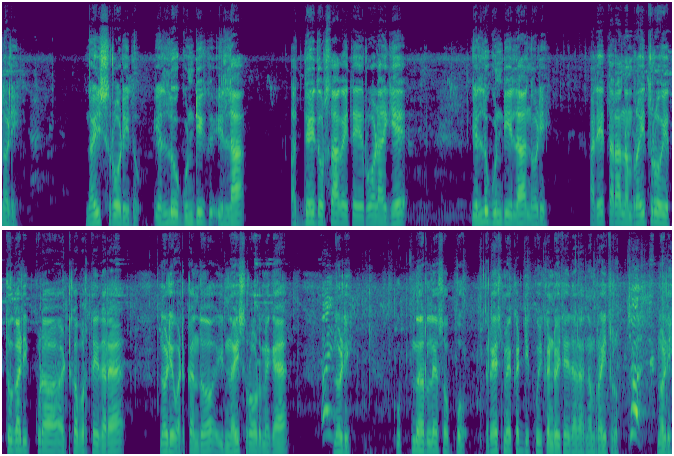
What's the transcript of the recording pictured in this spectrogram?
ನೋಡಿ, ನೈಸ್ ರೋಡ್ ಇದು. ಎಲ್ಲೂ ಗುಂಡಿ ಇಲ್ಲ. ಹದಿನೈದು ವರ್ಷ ಆಗೈತೆ ಈ ರೋಡಾಗಿ ಎಲ್ಲೂ ಗುಂಡಿ ಇಲ್ಲ. ನೋಡಿ, ಅದೇ ಥರ ನಮ್ಮ ರೈತರು ಎತ್ತು ಗಾಡಿ ಕೂಡ ಅಟ್ಕೊ ಬರ್ತಾ ಇದ್ದಾರೆ ನೋಡಿ ಒಟ್ಕೊಂಡು ಈ ನೈಸ್ ರೋಡ್ ಮೇಲೆ ನೋಡಿ ಉಪ್ಪುನರ್ಲೆ ಸೊಪ್ಪು, ರೇಷ್ಮೆ ಕಡ್ಡಿ ಕುಯ್ಕೊಂಡು ಹೋಯ್ತಾ ನಮ್ಮ ರೈತರು. ನೋಡಿ,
